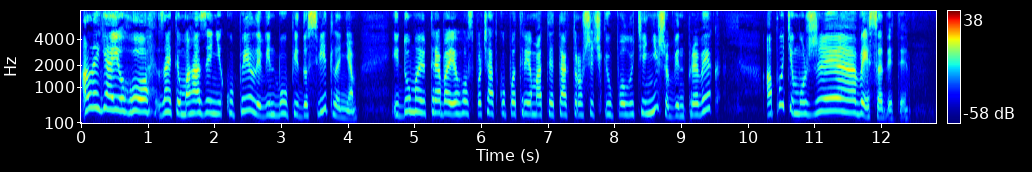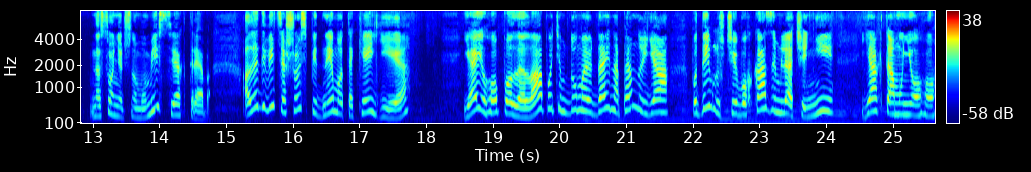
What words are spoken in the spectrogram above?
Але я його, знаєте, в магазині купили, він був під освітленням. І думаю, треба його спочатку потримати так трошечки в полутіні, щоб він привик, а потім уже висадити на сонячному місці, як треба. Але дивіться, щось під ним отаке є. Я його полила, потім думаю, дай, напевно, я подивлюсь, чи вогка земля, чи ні, як там у нього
